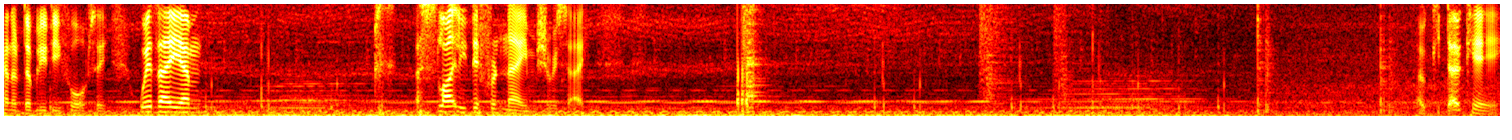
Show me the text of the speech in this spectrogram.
Can of WD-40 with a um a slightly different name, shall we say? Okie dokie.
